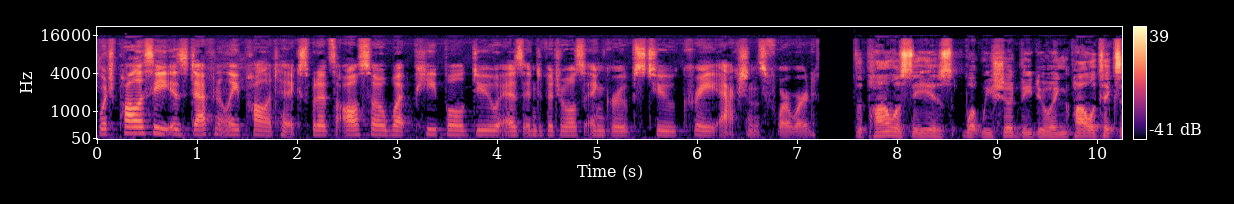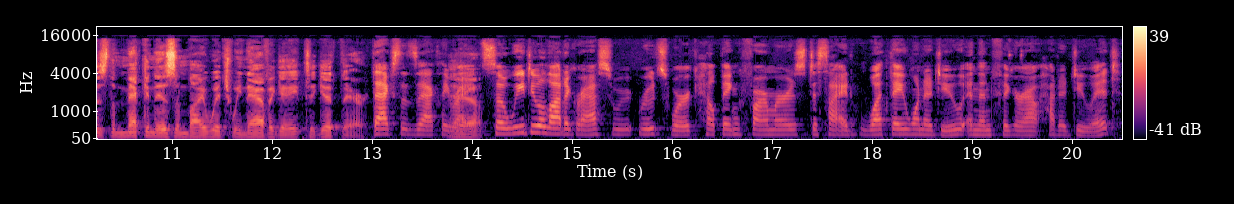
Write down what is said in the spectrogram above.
which policy is definitely politics, but it's also what people do as individuals and groups to create actions forward. The policy is what we should be doing. Politics is the mechanism by which we navigate to get there. That's exactly right. Yeah. So we do a lot of grassroots work helping farmers decide what they want to do and then figure out how to do it.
